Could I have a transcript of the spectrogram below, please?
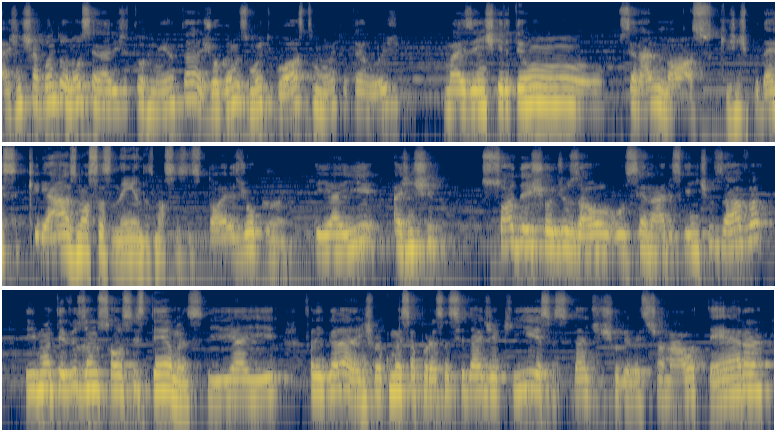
a gente abandonou o cenário de Tormenta, jogamos muito, gosto muito até hoje, mas a gente queria ter um cenário nosso, que a gente pudesse criar as nossas lendas, nossas histórias jogando. E aí a gente só deixou de usar os cenários que a gente usava e manteve usando só os sistemas. E aí falei, galera, a gente vai começar por essa cidade aqui, essa cidade, deixa eu ver, vai se chamar Altera,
